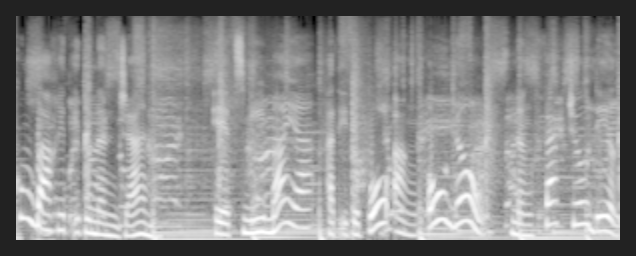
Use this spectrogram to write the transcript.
kung bakit ito nandyan. It's me, Maya, at ito po ang Oh No ng Factio Daily.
